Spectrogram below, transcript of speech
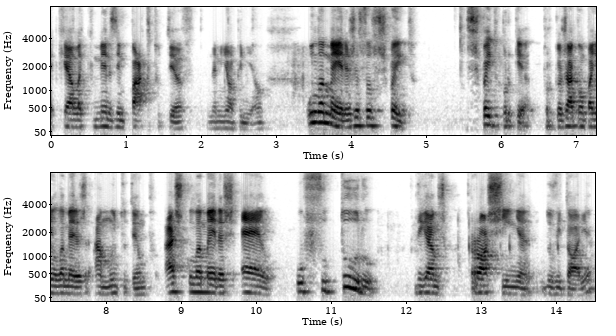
aquela que menos impacto teve, na minha opinião. O Lameiras, eu sou suspeito. Suspeito porquê? Porque eu já acompanho o Lameiras há muito tempo. Acho que o Lameiras é o futuro, digamos, rochinha do Vitória.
